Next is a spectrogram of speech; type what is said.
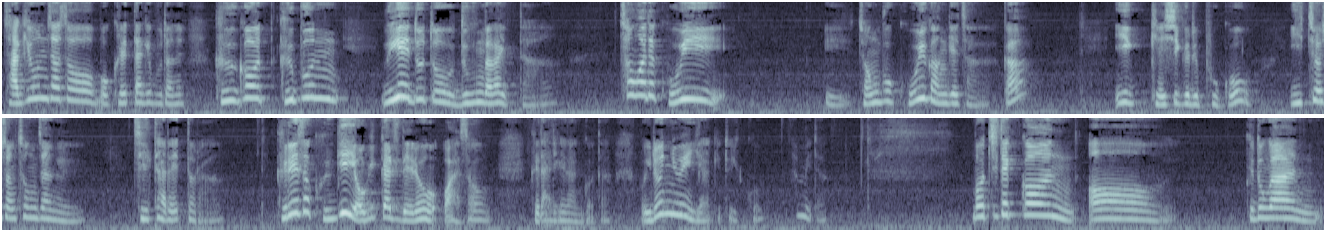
자기 혼자서 뭐 그랬다기보다는 그것, 그분 위에도 또 누군가가 있다. 청와대 고위, 이 정부 고위 관계자가 이 게시글을 보고 이철성 청장을 질타를 했더라. 그래서 그게 여기까지 내려와서 그 난리가 난 거다. 뭐 이런 류의 이야기도 있고 합니다. 뭐 어찌됐건, 어, 그동안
